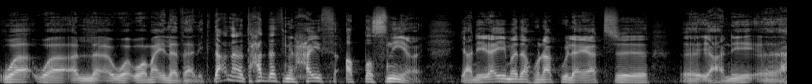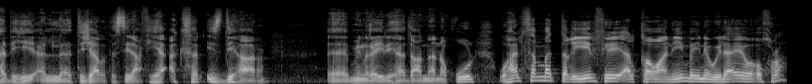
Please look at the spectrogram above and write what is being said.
وما إلى ذلك. دعنا نتحدث من حيث التصنيع. يعني إلى أي مدى هناك ولايات آه، يعني آه، هذه تجارة السلاح فيها أكثر ازدهارا آه، من غيرها دعنا نقول. وهل ثم تغيير في القوانين بين ولاية وأخرى؟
